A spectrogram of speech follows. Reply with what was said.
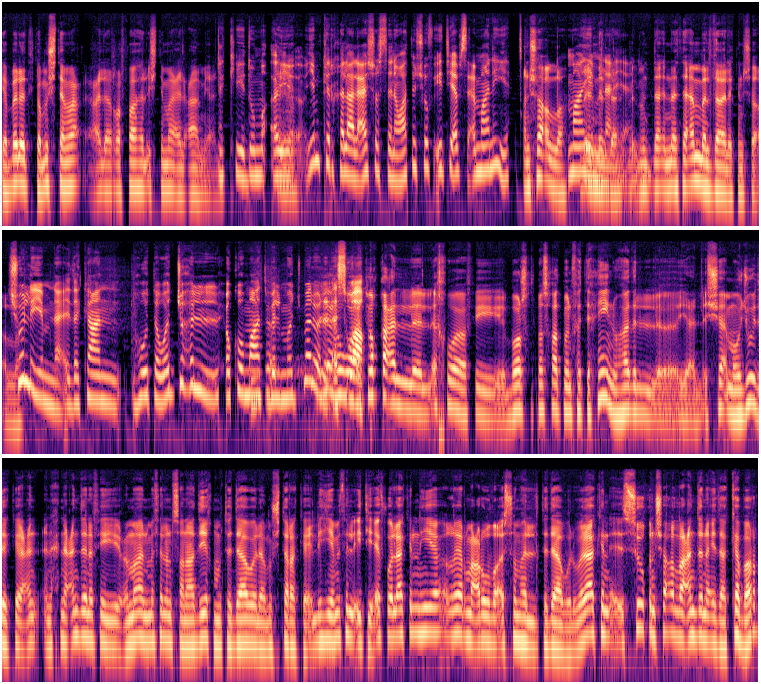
كبلد كمجتمع على الرفاه الاجتماعي العام يعني أكيد وم... أيوة. يمكن خلال عشر سنوات نشوف اي تي افس عمانية إن شاء الله ما يمنع الله. يعني. نتأمل ذلك إن شاء الله شو اللي يمنع إذا كان هو توجه الحكومات. بالمجمل ولا لا، هو الأسواق أتوقع ال- الإخوة في بورصة مسقط منفتحين وهذا يعني الأشياء موجودة كعن- نحن عندنا في عمان مثلا صناديق متداولة مشتركة اللي هي مثل ال ETF ولكن هي غير معروضة أسهمها للتداول ولكن السوق إن شاء الله عندنا إذا كبر.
